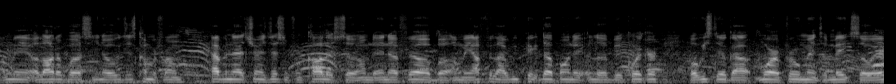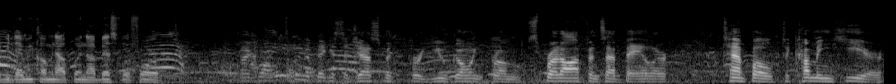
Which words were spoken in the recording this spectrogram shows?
I mean, a lot of us, you know, just coming from having that transition from college to um, the NFL. But I mean, I feel like we picked up on it a little bit quicker, but we still got more improvement to make. So every day we coming out putting our best foot forward. Tyquan, what's been the biggest adjustment for you going from spread offense at Baylor, tempo, to coming here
